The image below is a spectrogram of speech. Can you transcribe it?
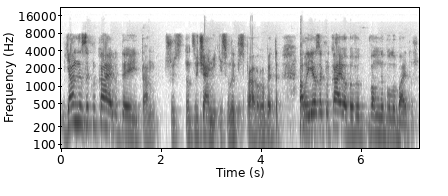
Я не закликаю людей там щось надзвичайні, якісь великі справи робити. Але я закликаю, аби ви вам не було байдуже.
